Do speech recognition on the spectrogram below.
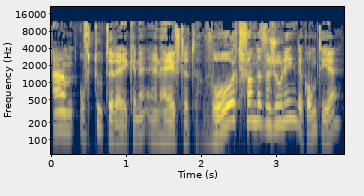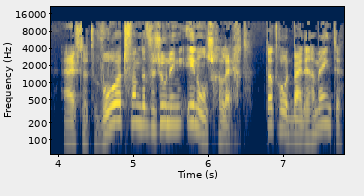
aan of toe te rekenen. En heeft het woord van de verzoening, daar komt hij hè. Hij heeft het woord van de verzoening in ons gelegd. Dat hoort bij de gemeente.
